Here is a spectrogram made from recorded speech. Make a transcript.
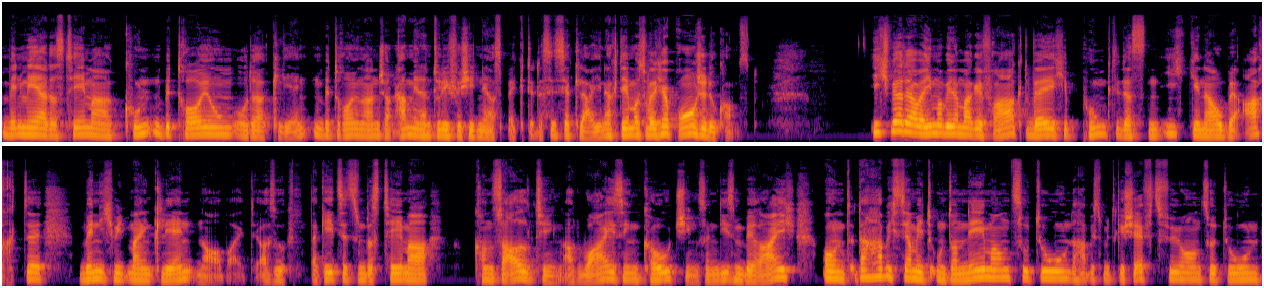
wenn wir das Thema Kundenbetreuung oder Klientenbetreuung anschauen, haben wir natürlich verschiedene Aspekte. Das ist ja klar, je nachdem, aus welcher Branche du kommst. Ich werde aber immer wieder mal gefragt, welche Punkte das denn ich genau beachte, wenn ich mit meinen Klienten arbeite. Also da geht es jetzt um das Thema Consulting, Advising, Coaching, so in diesem Bereich. Und da habe ich es ja mit Unternehmern zu tun, da habe ich es mit Geschäftsführern zu tun,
